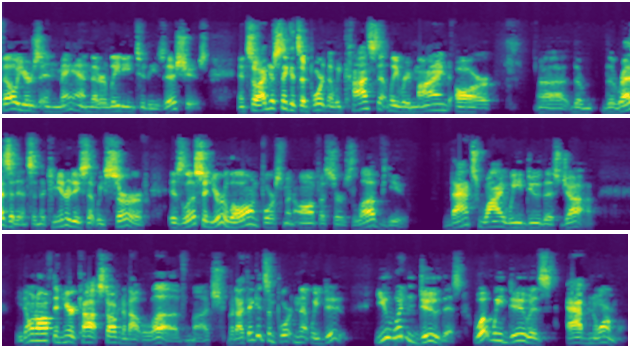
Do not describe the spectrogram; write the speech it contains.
failures in man that are leading to these issues. And so I just think it's important that we constantly remind our uh, the the residents and the communities that we serve is listen, your law enforcement officers love you. That's why we do this job. You don't often hear cops talking about love much, but I think it's important that we do. You wouldn't do this. What we do is abnormal.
